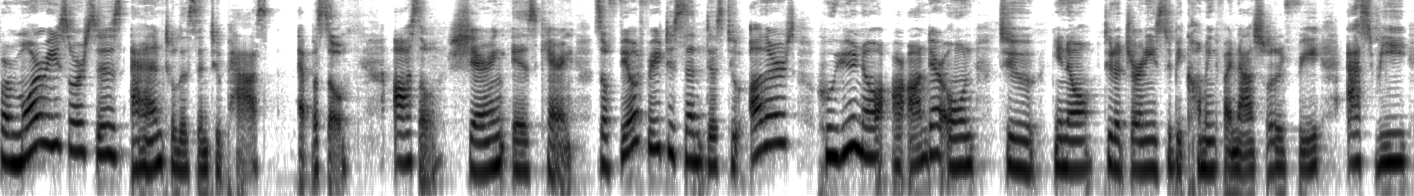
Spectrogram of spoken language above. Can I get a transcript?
for more resources and to listen to past episode. Also, sharing is caring. So feel free to send this to others who you know are on their own to, you know, to the journeys to becoming financially free as we,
